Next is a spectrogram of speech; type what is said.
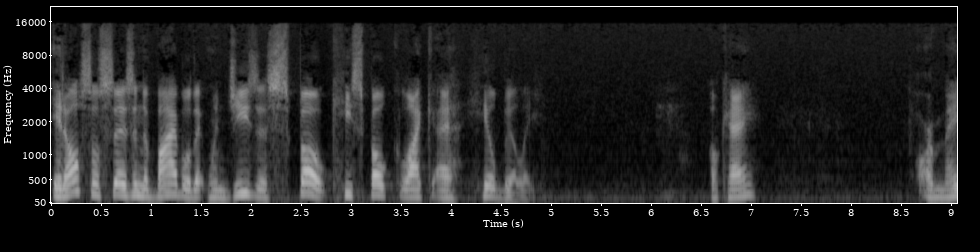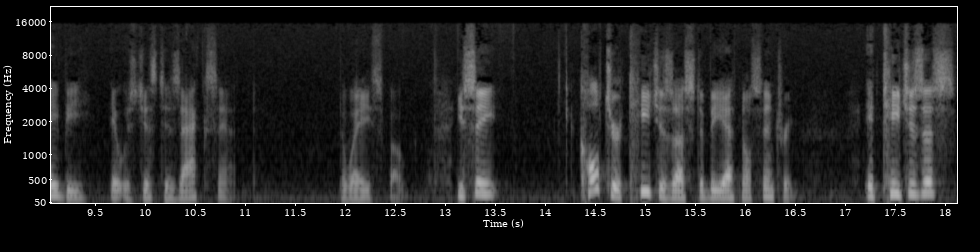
it also says in the Bible that when Jesus spoke, he spoke like a hillbilly. Okay? Or maybe it was just his accent, the way he spoke. You see, culture teaches us to be ethnocentric. It teaches us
